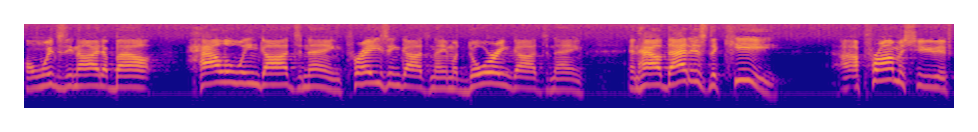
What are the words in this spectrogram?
on Wednesday night about hallowing God's name, praising God's name, adoring God's name, and how that is the key. I promise you, if,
